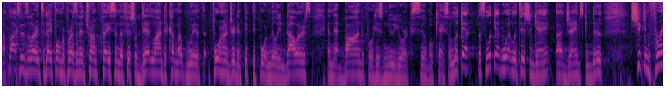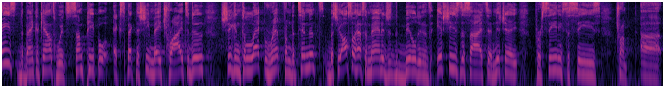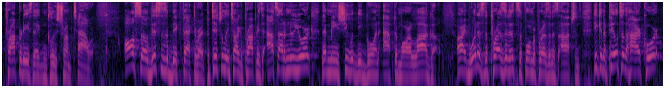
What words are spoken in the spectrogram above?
A Fox News alert today, former President Trump facing the official deadline to come up with $454 million in that bond for his New York civil case. So look at let's look at what Letitia Game, uh, James can do. She can freeze the bank accounts, which some people expect that she may try to do. She can collect rent from the tenants, but she also has to manage the buildings if she decides to initiate proceedings to seize Trump uh, properties that includes Trump Tower. Also, this is a big factor, right? Potentially target properties outside of New York. That means she would be going after Mar-a-Lago. All right, what is the president's, the former president's options? He can appeal to the higher court.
